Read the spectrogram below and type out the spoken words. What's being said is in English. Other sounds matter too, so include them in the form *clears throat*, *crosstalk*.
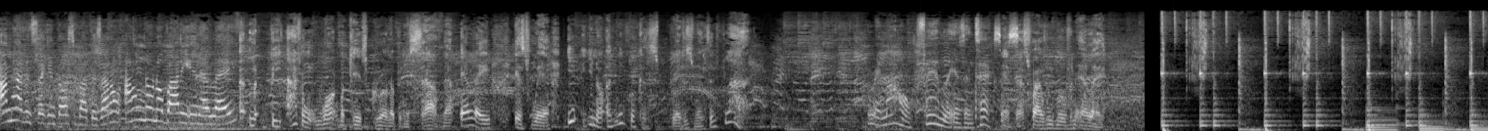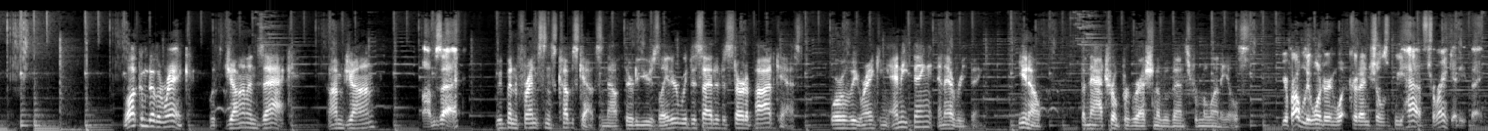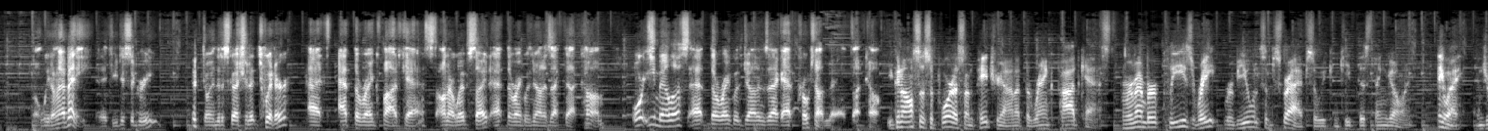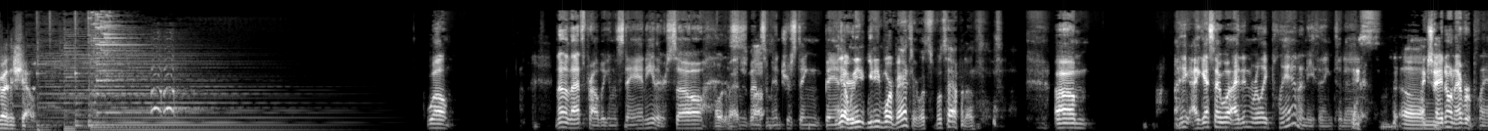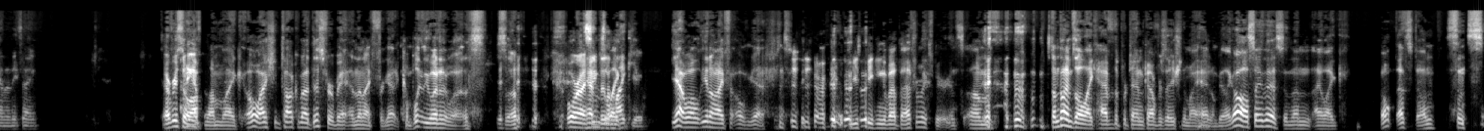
I'm, I'm having second thoughts about this. I don't I don't know nobody in LA. Uh, look, B, I don't want my kids growing up in the South. Now, L.A. is where, you, you know, a Negro can spread his wings and fly. Ray, my whole family is in And Texas. that's why we moving to L.A. Welcome to the rank with John and Zac. I'm John. I'm Zac. We've been friends since Cub Scouts, and now 30 years later, we decided to start a podcast where we'll be ranking anything and everything. You know, the natural progression of events for millennials. You're probably wondering what credentials we have to rank anything. Well, we don't have any. If you disagree, join the discussion at Twitter at, at the rank podcast, on our website at therankwithjohnandzach.com, or email us at the rank with John and Zac at protonmail.com. You can also support us on Patreon at the Rank Podcast. And remember, please rate, review, and subscribe so we can keep this thing going. Anyway, enjoy the show. Well, none of that's probably going to stay in either. So I would this has been not. some interesting banter. Yeah, we need we need more banter. What's what's happening? Um, I think I guess I w- I didn't really plan anything today. *laughs* Um, Actually, I don't ever plan anything. every so often I'm like, oh, I should talk about this for a bit, and then I forget completely what it was. *laughs* So, or I have to like, unlike you. yeah, well, you know, I oh yeah, *laughs* Are you speaking about that from experience. Um, sometimes I'll like have the pretend conversation in my head and be like, oh, I'll say this, and then I like, oh, that's done since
